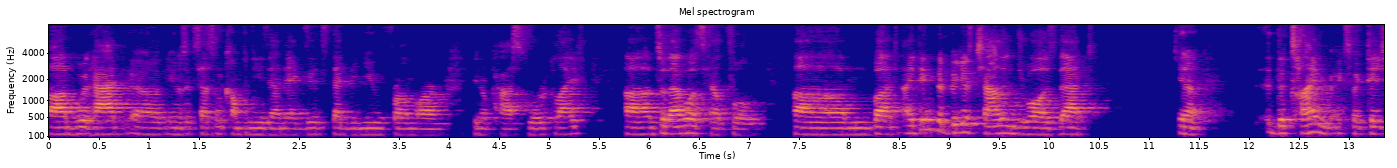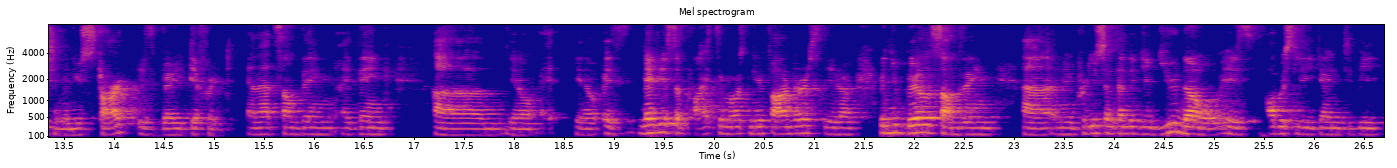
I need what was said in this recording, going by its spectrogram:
um, who had had uh, you know successful companies and exits that we knew from our you know past work life. Um, so that was helpful. Um, but i think the biggest challenge was that you know the time expectation when you start is very different. And that's something i think um, you know you know, it's maybe a surprise to most new founders. You know, when you build something, uh, I mean, produce something that you, you know is obviously going to be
